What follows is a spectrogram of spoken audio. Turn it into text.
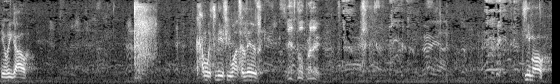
Here we go. Come with me if you want to live. Let's go, brother. Chemo.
